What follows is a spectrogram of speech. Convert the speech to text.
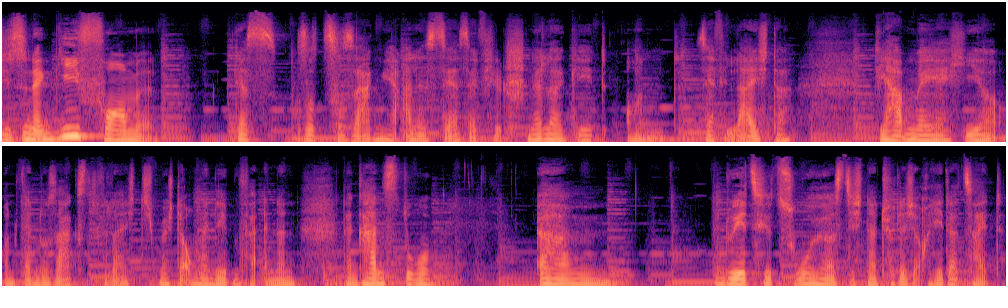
die Synergieformel, dass sozusagen ja alles sehr, sehr viel schneller geht und sehr viel leichter. Die haben wir ja hier. Und wenn du sagst, vielleicht, ich möchte auch mein Leben verändern, dann kannst du, ähm, wenn du jetzt hier zuhörst, dich natürlich auch jederzeit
